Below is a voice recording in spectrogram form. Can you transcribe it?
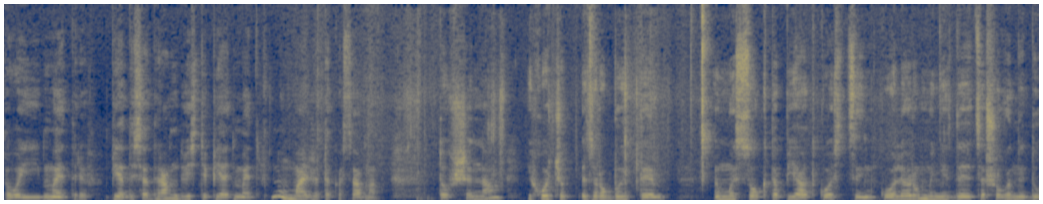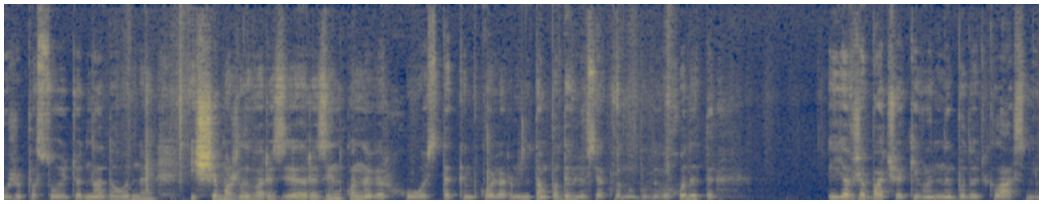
Ой, метрів. 50 грам, 205 метрів. Ну, майже така сама товщина. І хочу зробити мисок та п'ятку ось цим кольором. Мені здається, що вони дуже пасують одна до одної. І ще, можливо, резинку наверху ось таким кольором. Ну, там подивлюсь, як воно буде виходити. І я вже бачу, які вони будуть класні.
